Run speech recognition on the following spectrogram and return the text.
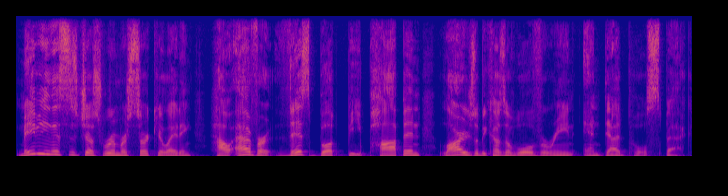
maybe this is just rumors circulating. However, this book be popping largely because of Wolverine and Deadpool spec.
